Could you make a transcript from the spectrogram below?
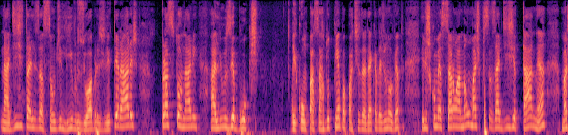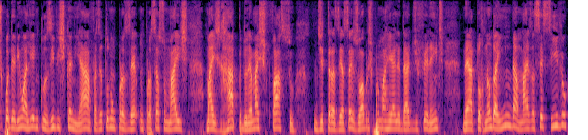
na digitalização de livros e obras literárias, para se tornarem ali os e-books. E com o passar do tempo, a partir da década de 90, eles começaram a não mais precisar digitar, né? Mas poderiam ali, inclusive, escanear, fazer todo um, um processo mais, mais rápido, né? mais fácil de trazer essas obras para uma realidade diferente, né? tornando ainda mais acessível.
